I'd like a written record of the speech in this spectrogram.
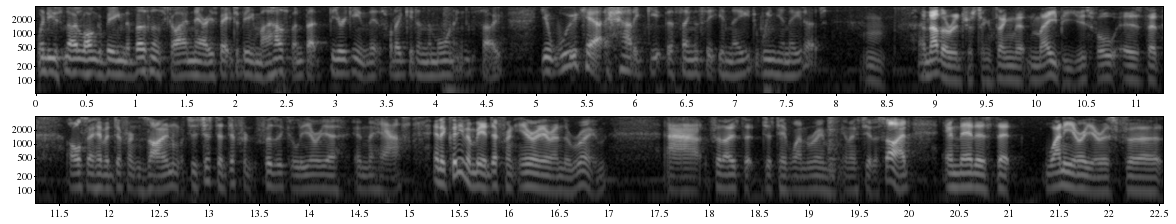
when he's no longer being the business guy and now he's back to being my husband. But there again, that's what I get in the morning. So you work out how to get the things that you need when you need it. Another interesting thing that may be useful is that I also have a different zone, which is just a different physical area in the house, and it could even be a different area in the room. Uh, for those that just have one room, you know, set aside, and that is that one area is for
